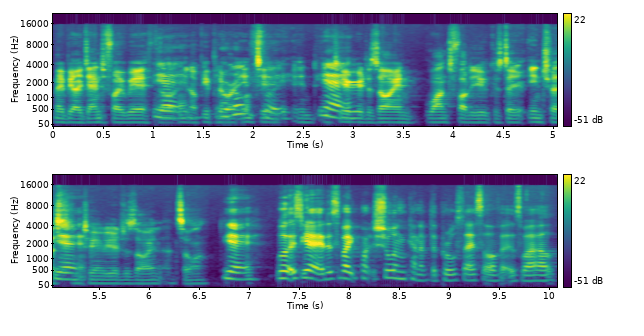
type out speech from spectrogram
maybe identify with, or Yeah. you know, people who Well, are into in, Yeah. interior design want to follow you because they're interested in interior design and so on. Yeah. Well, it's yeah, it's about showing kind of the process of it as well.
